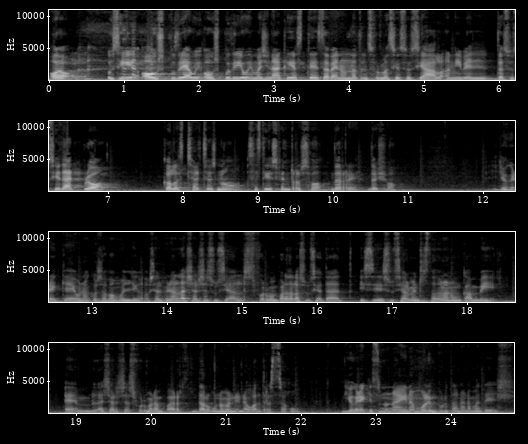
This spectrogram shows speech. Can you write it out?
O, o sigui, o us, podríeu, o us podríeu imaginar que hi estés havent una transformació social a nivell de societat, però que les xarxes no s'estigués fent ressò de res d'això. Jo crec que una cosa va molt lligada. O sigui, al final les xarxes socials formen part de la societat i si socialment s'està donant un canvi, eh, les xarxes formaran part d'alguna manera o altra segur. Jo crec que són una eina molt important ara mateix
